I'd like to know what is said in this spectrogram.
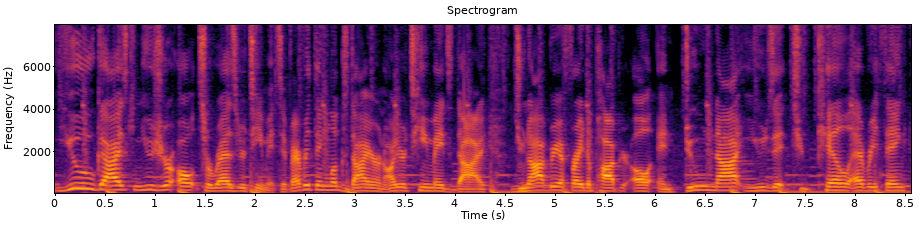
you guys can use your ult to res your teammates. If everything looks dire and all your teammates die, do not be afraid to pop your ult and do not use it to kill everything.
